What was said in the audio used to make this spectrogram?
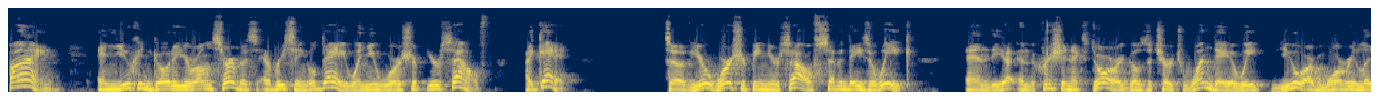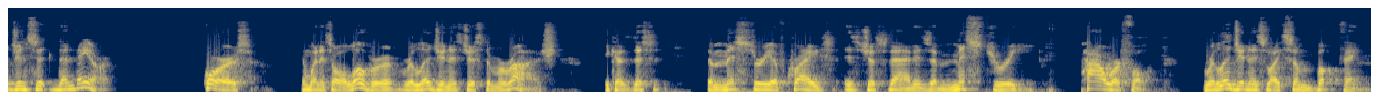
Fine. And you can go to your own service every single day when you worship yourself. I get it. So if you're worshiping yourself seven days a week, and the and the Christian next door goes to church one day a week, you are more religious than they are. Of course, and when it's all over, religion is just a mirage because this the mystery of Christ is just that is a mystery, powerful. Religion is like some book thing.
